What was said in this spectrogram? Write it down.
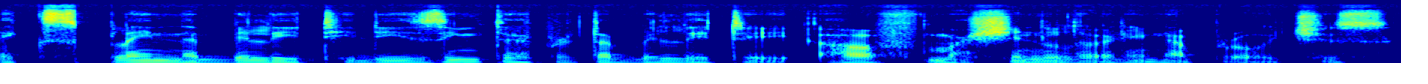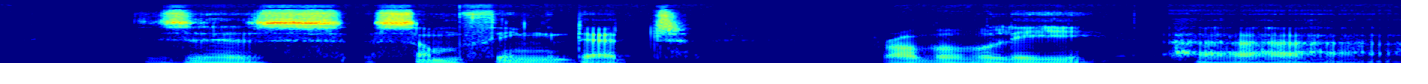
explainability, this interpretability of machine learning approaches. This is something that probably uh,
